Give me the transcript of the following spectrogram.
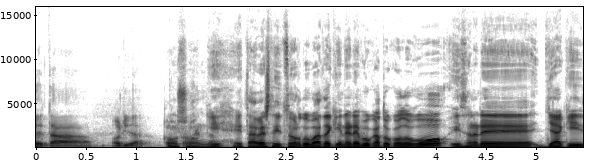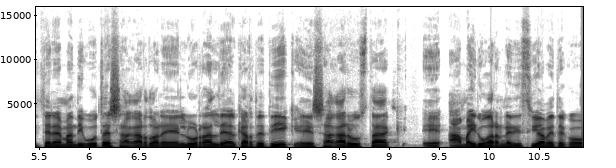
eta hori da. Oso ongi. Eta beste itzordu batekin ere bukatuko dugu, izan ere jakitera eman digute Sagardoaren lurralde elkartetik, e, Sagaruztak e, amairugarren edizioa beteko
